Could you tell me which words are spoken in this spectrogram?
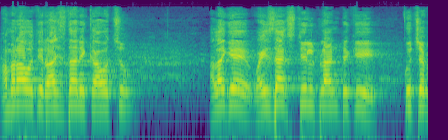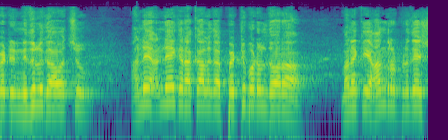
అమరావతి రాజధాని కావచ్చు అలాగే వైజాగ్ స్టీల్ ప్లాంట్కి కూర్చోబెట్టిన నిధులు కావచ్చు అనే అనేక రకాలుగా పెట్టుబడుల ద్వారా మనకి ఆంధ్రప్రదేశ్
